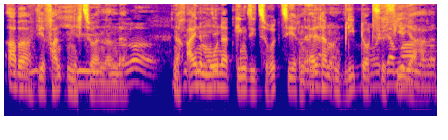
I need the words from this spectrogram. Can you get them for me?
Aber wir fanden nicht zueinander. Nach einem Monat ging sie zurück zu ihren Eltern und blieb dort für vier Jahre.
